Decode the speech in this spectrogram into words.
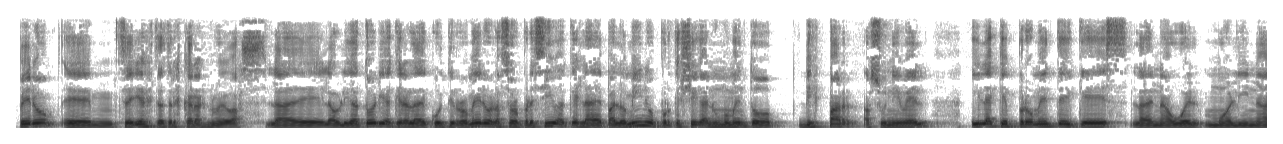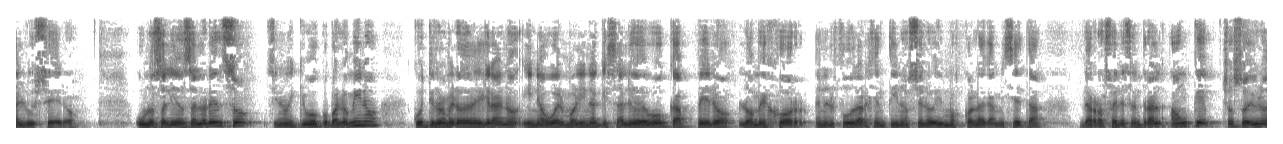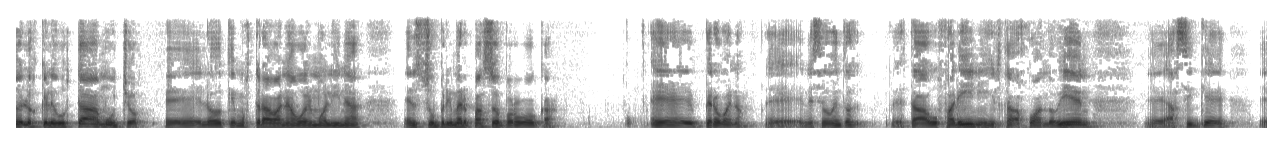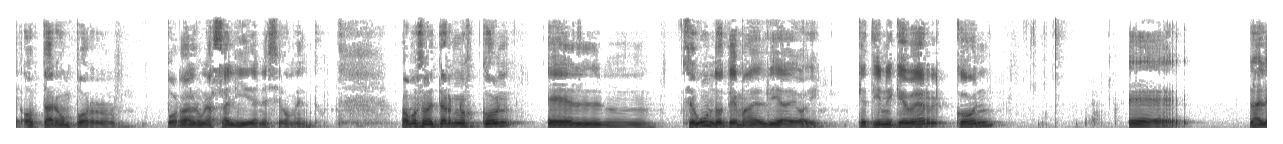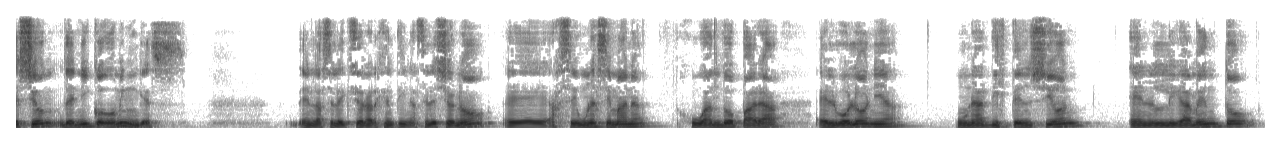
Pero em, serían estas tres caras nuevas. La de la obligatoria, que era la de Culti Romero, la sorpresiva, que es la de Palomino, porque llega en un momento dispar a su nivel, y la que promete, que es la de Nahuel Molina Lucero. Uno salido en San Lorenzo, si no me equivoco, Palomino, Cuti Romero de Belgrano y Nahuel Molina que salió de Boca, pero lo mejor en el fútbol argentino se lo vimos con la camiseta de Rosario Central, aunque yo soy uno de los que le gustaba mucho eh, lo que mostraba Nahuel Molina en su primer paso por Boca. Eh, pero bueno, eh, en ese momento estaba Buffarini, estaba jugando bien, así que optaron por, por darle una salida en ese momento. Vamos a meternos con el mm, segundo tema del día de hoy que tiene que ver con eh, la lesión de Nico Domínguez en la selección argentina. Se lesionó eh, hace una semana jugando para el Bolonia una distensión en el ligamento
